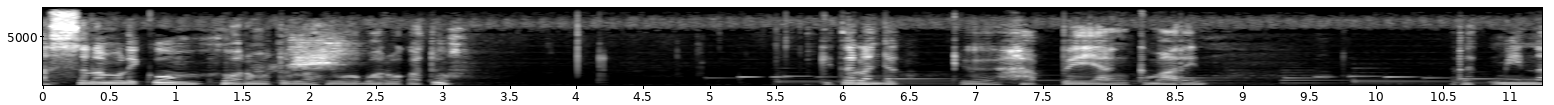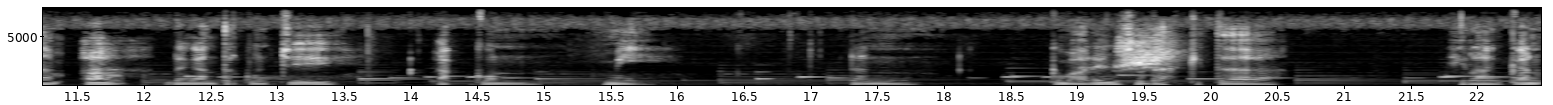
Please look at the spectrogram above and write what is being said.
Assalamualaikum warahmatullahi wabarakatuh. Kita lanjut ke HP yang kemarin. Redmi 6A dengan terkunci akun Mi. Dan kemarin sudah kita hilangkan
